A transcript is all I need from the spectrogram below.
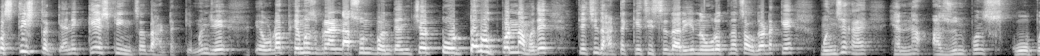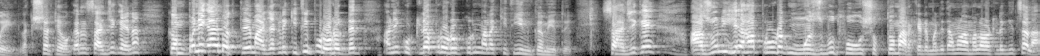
पस्तीस टक्के आणि केश किंगचं दहा टक्के. म्हणजे एवढा फेमस ब्रँड असून पण त्यांच्या टोटल उत्पन्नामध्ये त्याची दहा टक्के हिस्सेदारी नवरत्न चौदा टक्के. म्हणजे काय? ह्यांना अजून पण स्कोप आहे. लक्षात ठेवा. कारण साहजिक आहे ना? कंपनी काय बघते? माझ्याकडे किती प्रोडक्ट आहेत आणि कुठल्या प्रोडक्टकडून मला किती इन्कम येतोय? साहजिक आहे? अजून हे हा प्रोडक्ट मजबूत होऊ शकतो मार्केटमध्ये त्यामुळे आम्हाला वाटलं की चला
